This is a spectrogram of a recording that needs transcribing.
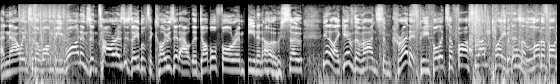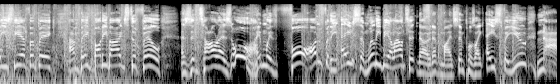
And now into the 1v1, and Xantares is able to close it out. The double for him, and oh. So, you know, like, give the man some credit, people. It's a fast ramp play, but there's a lot of bodies here for Big, and big body bags to fill. As Xantares, oh, him with four on for the ace, and will he be allowed to? No, never mind. s1mple's like, ace for you? Nah,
